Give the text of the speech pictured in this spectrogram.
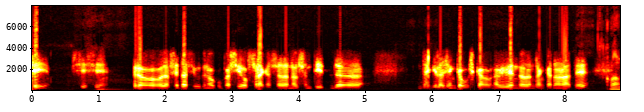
Sí, sí, sí. Però, de fet, ha sigut una ocupació fracassada en el sentit de, de que la gent que buscava una vivenda doncs encara no la té, Clar.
